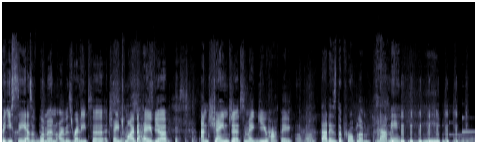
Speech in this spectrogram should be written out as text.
But you see, as a woman, I was ready to uh, change my behavior and change it to make you happy. Uh-huh. That is the problem. Not me.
